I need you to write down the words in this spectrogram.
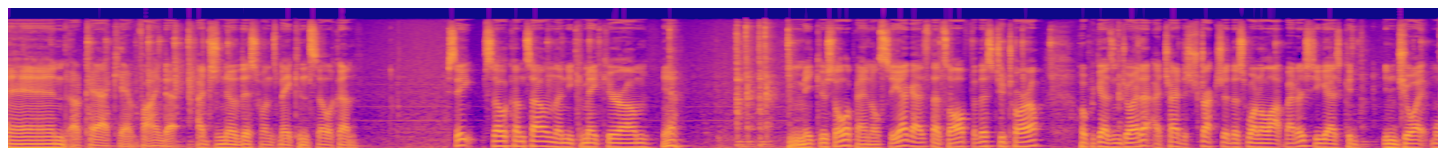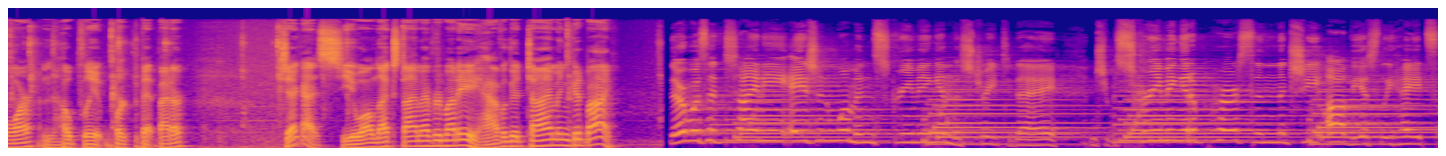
And, okay, I can't find it. I just know this one's making silicone. See, silicone cell, and then you can make your, um, yeah, make your solar panels. So yeah, guys, that's all for this tutorial. Hope you guys enjoyed it. I tried to structure this one a lot better so you guys could enjoy it more, and hopefully it worked a bit better. So yeah, guys, see you all next time, everybody. Have a good time, and goodbye. There was a tiny Asian woman screaming in the street today. And she was screaming at a person that she obviously hates.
